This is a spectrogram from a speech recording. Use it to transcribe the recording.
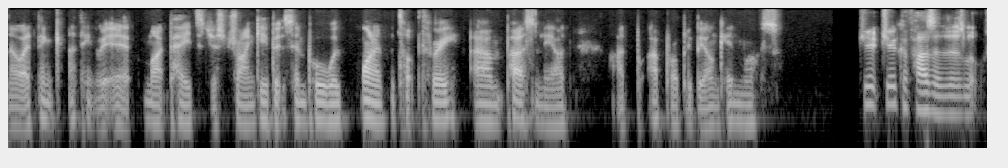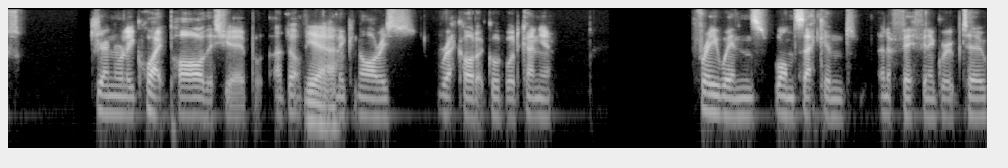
no, I think I think it might pay to just try and keep it simple with one of the top three. Um, personally, I'd I'd, I'd probably be on Kinross. Duke, Duke of Hazzard looks generally quite poor this year, but I don't think yeah. you can ignore his record at Goodwood, can you? Three wins, one second, and a fifth in a Group Two.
